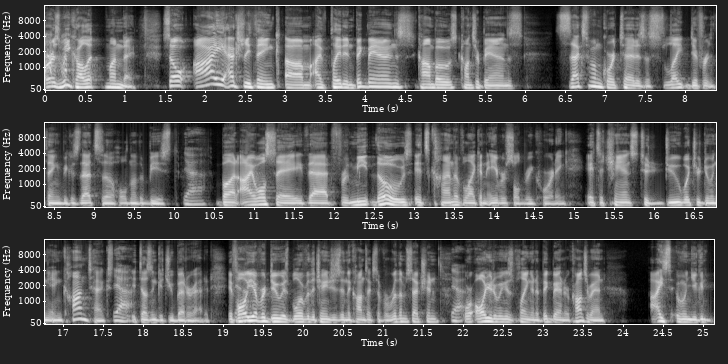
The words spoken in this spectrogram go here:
or as we call it, Monday. So I actually think um, I've played in big bands, combos, concert bands. Saxophone quartet is a slight different thing because that's a whole nother beast. yeah. But I will say that for me, those, it's kind of like an Aebersold recording. It's a chance to do what you're doing in context. Yeah. It doesn't get you better at it. If Yeah. all you ever do is blow over the changes in the context of a rhythm section, Yeah. or all you're doing is playing in a big band or concert band, I, when you can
